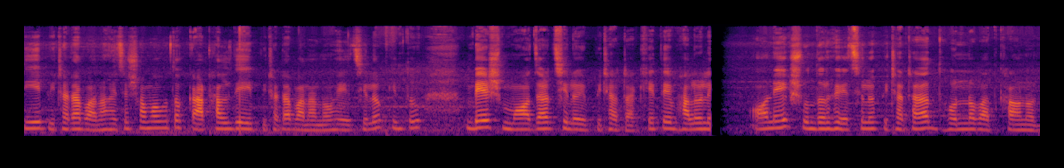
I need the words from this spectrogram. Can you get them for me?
দিয়ে পিঠাটা বানানো হয়েছে। সম্ভবত কাঁঠাল দিয়ে এই পিঠাটা বানানো হয়েছিল, কিন্তু বেশ মজার ছিল এই পিঠাটা। খেতে ভালো লেগে অনেক সুন্দর হয়েছিল পিঠাটা। ধন্যবাদ খাওয়ানোর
